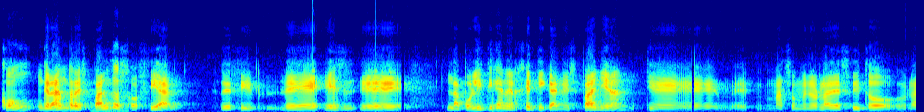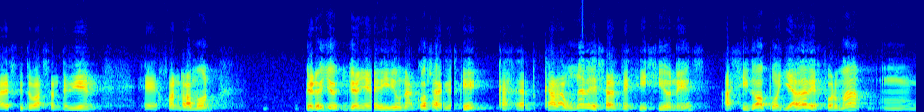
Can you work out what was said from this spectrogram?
con gran respaldo social. Es decir, es, eh, la política energética en España, tiene, eh, más o menos la ha descrito, la ha descrito bastante bien Juan Ramón, pero yo, yo añadiría una cosa, que es que cada una de esas decisiones ha sido apoyada de forma mm,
